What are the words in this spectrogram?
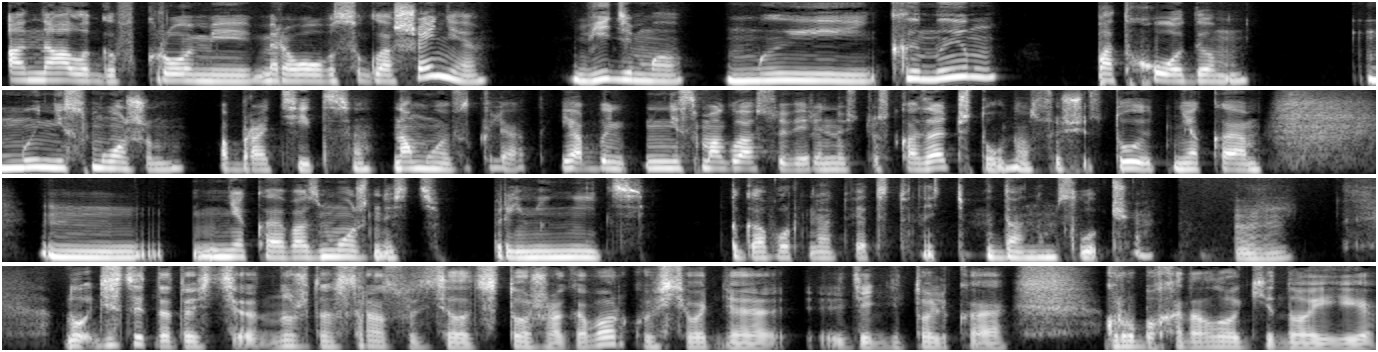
аналогов, кроме мирового соглашения, видимо, мы к иным подходам мы не сможем обратиться, на мой взгляд. Я бы не смогла с уверенностью сказать, что у нас существует некая, некая возможность применить договорную ответственность в данном случае. Угу. Ну, действительно, то есть э, нужно сразу сделать тоже оговорку. Сегодня день не только грубых аналогий, но и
